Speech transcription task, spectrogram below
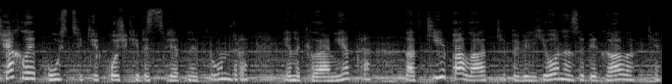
чахлые кустики, кочки бесцветной тундры и на километра лотки и палатки, павильоны, забегаловки,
